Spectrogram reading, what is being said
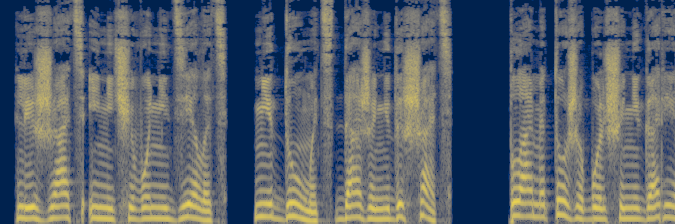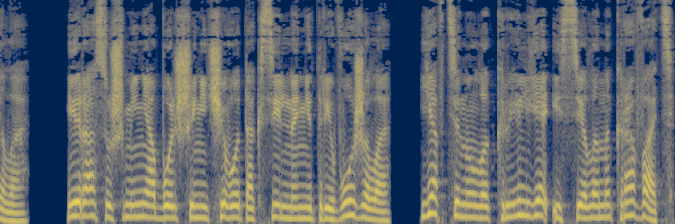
— лежать и ничего не делать, не думать, даже не дышать. Пламя тоже больше не горело. И раз уж меня больше ничего так сильно не тревожило, я втянула крылья и села на кровать,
